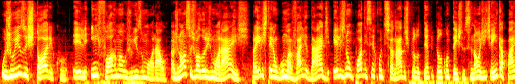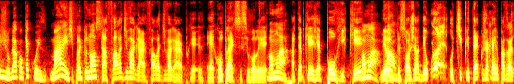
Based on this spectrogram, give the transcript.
O juízo histórico, ele informa o juízo moral. Os nossos valores morais, para eles terem alguma validade, eles não podem ser condicionados pelo tempo e pelo contexto, senão a gente é incapaz de julgar qualquer coisa. Mas, para que o nosso... tá, fala devagar, fala devagar, porque é complexo esse rolê aí. Vamos lá. Até porque já é Paul Riquet. Vamos lá, Meu, calma. o pessoal já deu. O Tico e Teco já caíram pra trás.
